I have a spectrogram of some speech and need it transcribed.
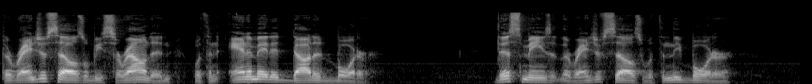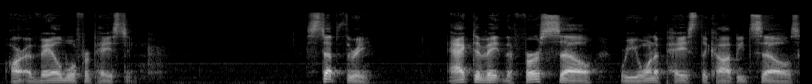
The range of cells will be surrounded with an animated dotted border. This means that the range of cells within the border are available for pasting. Step 3. Activate the first cell where you want to paste the copied cells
